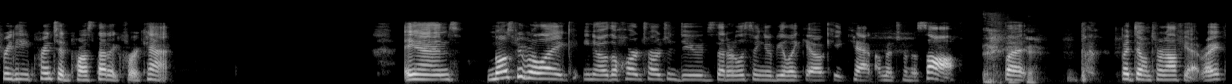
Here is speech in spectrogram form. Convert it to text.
3D printed prosthetic for a cat. And most people are like, you know, the hard charging dudes that are listening to be like, yeah, okay, cat, I'm gonna turn this off, but but don't turn off yet, right?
